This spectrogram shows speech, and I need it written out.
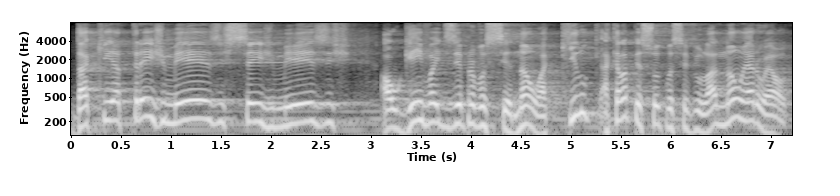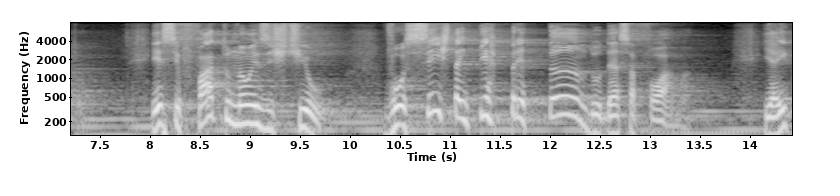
Daqui a três meses, seis meses, alguém vai dizer para você: não, aquilo, aquela pessoa que você viu lá não era o Elton. Esse fato não existiu. Você está interpretando dessa forma. E aí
